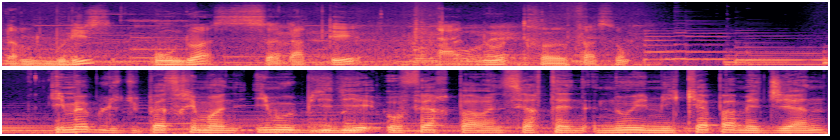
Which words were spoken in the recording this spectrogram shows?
dans le bouddhisme, on doit s'adapter à notre façon. Immeuble du patrimoine immobilier offert par une certaine Noémie Kapamedjian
